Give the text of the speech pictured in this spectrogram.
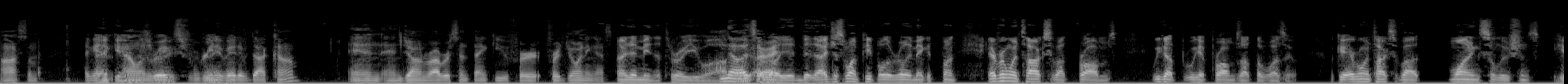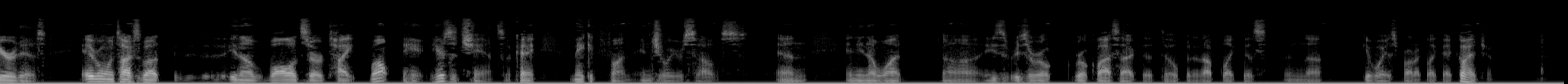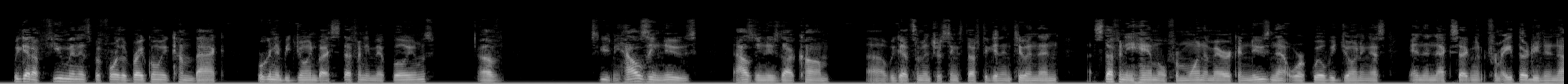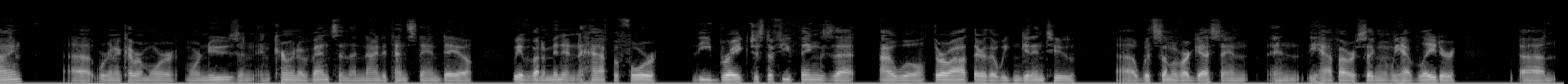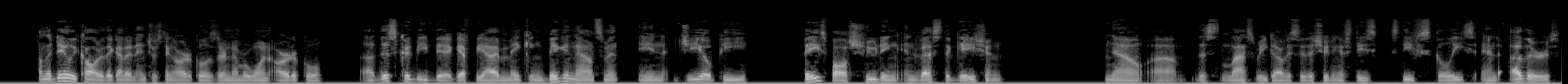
Awesome. Again, Alan Riggs from greenovative.com and and John Robertson, thank you for for joining us. I didn't mean to throw you off. No, it's I, all right. really, I just want people to really make it fun. Everyone talks about problems. We got we got problems out the wazoo. Okay, everyone talks about wanting solutions. Here it is. Everyone talks about you know wallets are tight. Well, here's a chance. Okay, make it fun. Enjoy yourselves. And and you know what? Uh, he's he's a real real class act to, to open it up like this and uh, give away his product like that. Go ahead, Joe. We got a few minutes before the break. When we come back, we're going to be joined by Stephanie MacWilliams of, excuse me, Halsey News, halseynews.com. Uh, we got some interesting stuff to get into. And then uh, Stephanie Hamill from One American News Network will be joining us in the next segment from 8.30 to 9. Uh, we're going to cover more, more news and, and, current events and then 9 to 10 Stan Deyo. We have about a minute and a half before the break. Just a few things that I will throw out there that we can get into uh, with some of our guests and and the half hour segment we have later. Um, on the Daily Caller, they got an interesting article as their number one article. Uh, this could be big. FBI making big announcement in GOP baseball shooting investigation. Now, uh, this last week, obviously, the shooting of Steve, Steve Scalise and others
